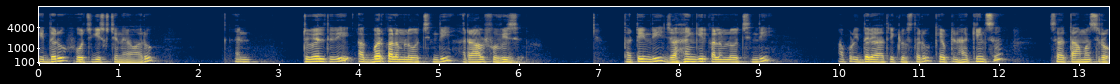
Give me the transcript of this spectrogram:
ఇద్దరు పోర్చుగీస్కు చెందినవారు. అండ్ ట్వెల్త్ది అక్బర్ కాలంలో వచ్చింది రాల్ఫ్ విజ్. థర్టీన్ది జహాంగీర్ కాలంలో వచ్చింది అప్పుడు ఇద్దరు యాత్రికులు వస్తారు. Captain Hawkins sir Thomas Roe.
